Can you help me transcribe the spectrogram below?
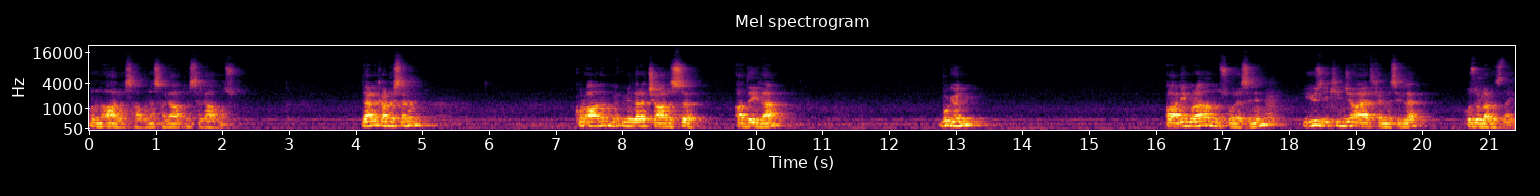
onun âli ashabına salatü ve selam olsun. Değerli kardeşlerim, Kur'an'ın müminlere çağrısı adıyla bugün Ali İmran suresinin 102. ayet kelimesiyle huzurlarınızdayım.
